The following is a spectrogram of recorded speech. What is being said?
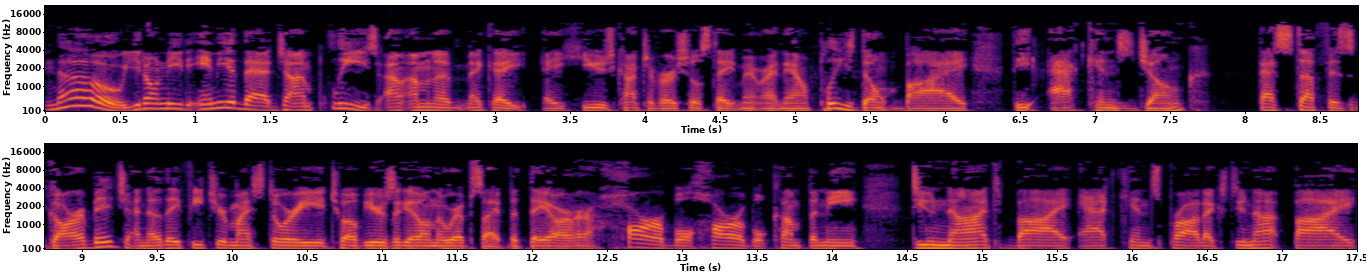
No, you don't need any of that, John. Please, I'm, I'm going to make a, a huge controversial statement right now. Please don't buy the Atkins junk. That stuff is garbage. I know they featured my story 12 years ago on the website, but they are a horrible, horrible company. Do not buy Atkins products. Do not buy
